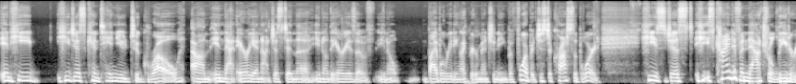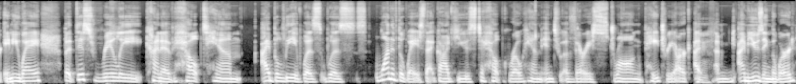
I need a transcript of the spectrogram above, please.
and he he just continued to grow um, in that area, not just in the you know the areas of you know Bible reading like we were mentioning before, but just across the board. He's just he's kind of a natural leader anyway, but this really kind of helped him I believe was was one of the ways that God used to help grow him into a very strong patriarch. Mm. I, am I'm, I'm using the word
